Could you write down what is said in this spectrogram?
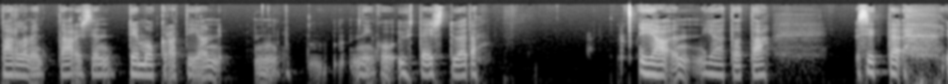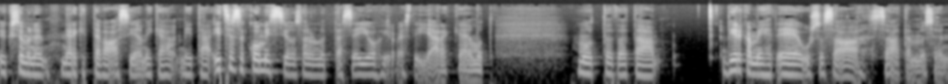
parlamentaarisen demokratian niin, niin kuin yhteistyötä. Ja, ja tota, sitten yksi merkittävä asia, mikä, mitä itse asiassa komissio on sanonut, että tässä ei ole hirveästi järkeä, mutta, mutta tota, virkamiehet EU-ssa saa, saa tämmöisen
